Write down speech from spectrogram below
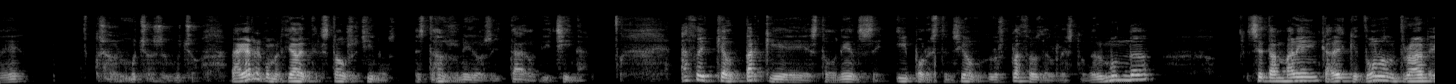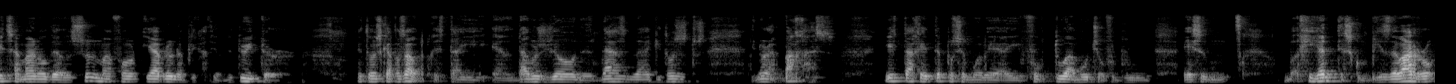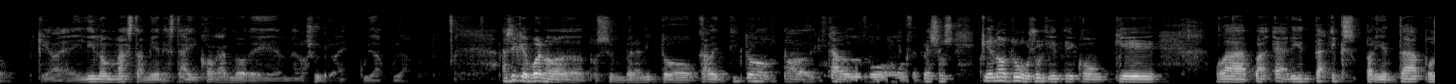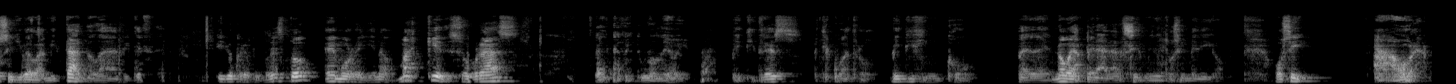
¿Eh? Son muchos, son mucho. La guerra comercial entre Estados Unidos, Estados Unidos y China hace que el parque estadounidense y por extensión los plazos del resto del mundo se tambaleen cada vez que Donald Trump echa mano del smartphone y abre una aplicación de Twitter. Entonces, ¿qué ha pasado? Pues está ahí el Dow Jones, el Nasdaq y todos estos en horas bajas. Y esta gente pues se mueve ahí, fluctúa mucho. Es gigantes con pies de barro, que el Elon Musk también está ahí colgando de, de lo suyo, ¿eh? Cuidado, cuidado. Así que bueno, pues un veranito calentito calvo de pesos que no tuvo suficiente con que la parienta, ex parienta, se lleve la mitad de la riqueza. Y yo creo que con esto hemos rellenado más que de sobras el capítulo de hoy. 23, 24, 25. No voy a esperar a 6 minutos y medio. O sí, ahora.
